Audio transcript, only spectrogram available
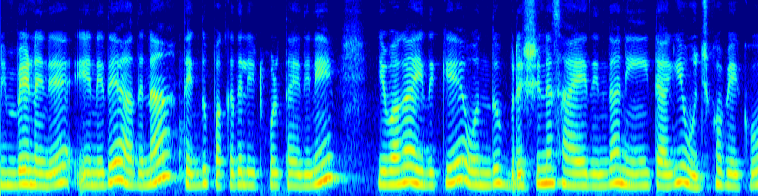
ನಿಂಬೆಹಣ್ಣಿದೆ ಏನಿದೆ ಅದನ್ನು ತೆಗೆದು ಪಕ್ಕದಲ್ಲಿ ಇಟ್ಕೊಳ್ತಾ ಇದ್ದೀನಿ. ಇವಾಗ ಇದಕ್ಕೆ ಒಂದು ಬ್ರಷಿನ ಸಹಾಯದಿಂದ ನೀಟಾಗಿ ಉಜ್ಕೋಬೇಕು.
